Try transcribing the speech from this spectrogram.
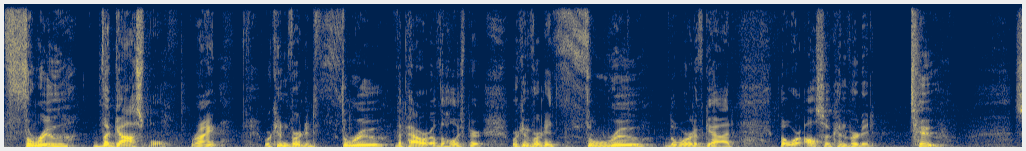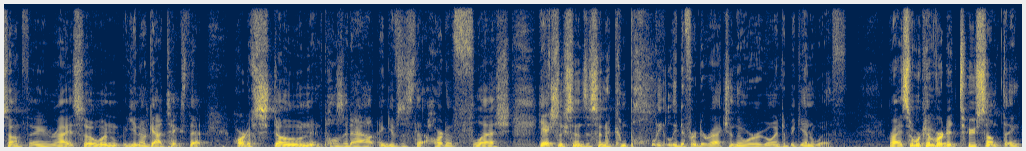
through the gospel, right? We're converted through the power of the Holy Spirit. We're converted through the Word of God, but we're also converted to something, right? So when you know God takes that heart of stone and pulls it out and gives us that heart of flesh, He actually sends us in a completely different direction than we were going to begin with, right? So we're converted to something.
